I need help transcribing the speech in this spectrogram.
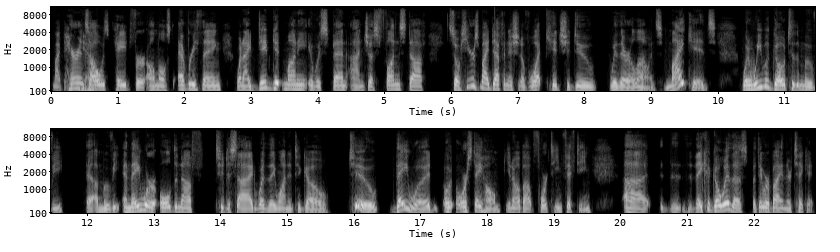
My parents yeah. always paid for almost everything. When I did get money, it was spent on just fun stuff. So here's my definition of what kids should do with their allowance. My kids, when we would go to the movie, a movie, and they were old enough to decide whether they wanted to go to, they would, or, or stay home, you know, about 14, 15. Uh, th- they could go with us, but they were buying their ticket.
